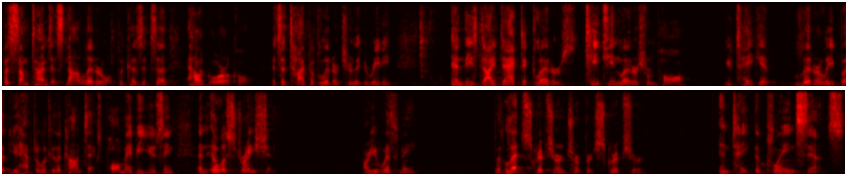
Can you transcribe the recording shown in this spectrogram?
but sometimes it's not literal because it's a allegorical. It's a type of literature that you're reading. in these didactic letters, teaching letters from Paul, you take it literally, but you have to look at the context. Paul may be using an illustration. Are you with me? But let Scripture interpret Scripture and take the plain sense.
